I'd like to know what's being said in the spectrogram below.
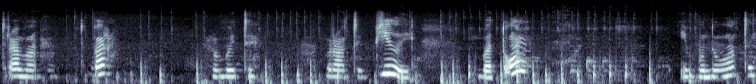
Треба тепер робити, брати білий бетон і будувати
